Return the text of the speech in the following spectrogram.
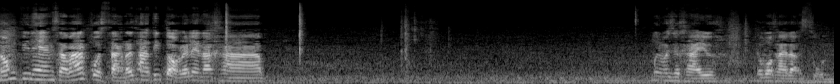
น้องฟินแห้งสามารถกดสั่งได้ทางทิกตอกได้เลยนะครับเมื่อมันจะขายอยู่ถ้าว่าขายละศูนย์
